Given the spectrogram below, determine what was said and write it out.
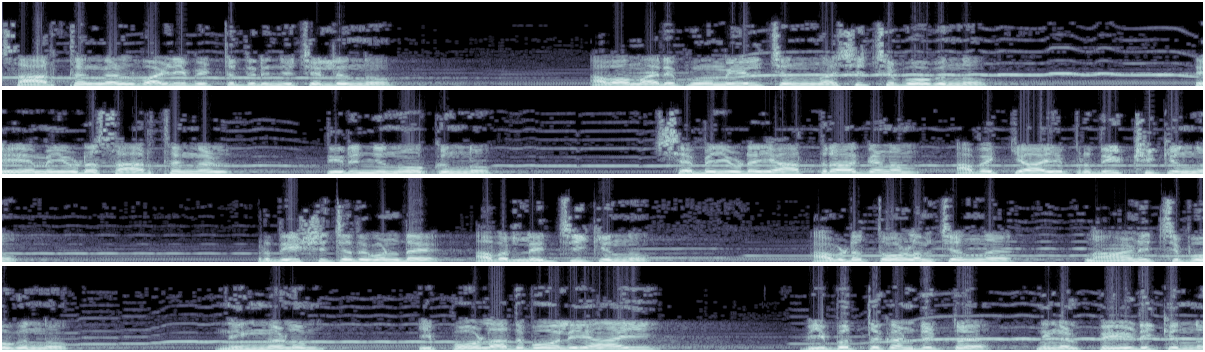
സാർത്ഥങ്ങൾ വഴി വിട്ടുതിരിഞ്ഞു ചെല്ലുന്നു. അവ മരുഭൂമിയിൽ ചെന്ന് നശിച്ചു പോകുന്നു. തേമയുടെ സാർത്ഥങ്ങൾ തിരിഞ്ഞു നോക്കുന്നു. ശബയുടെ യാത്രാഗണം അവയ്ക്കായി പ്രതീക്ഷിക്കുന്നു. പ്രതീക്ഷിച്ചതുകൊണ്ട് അവർ ലജ്ജിക്കുന്നു. അവിടത്തോളം ചെന്ന് നാണിച്ചു പോകുന്നു. നിങ്ങളും ഇപ്പോൾ അതുപോലെയായി വിപത്ത് കണ്ടിട്ട് നിങ്ങൾ പേടിക്കുന്നു.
